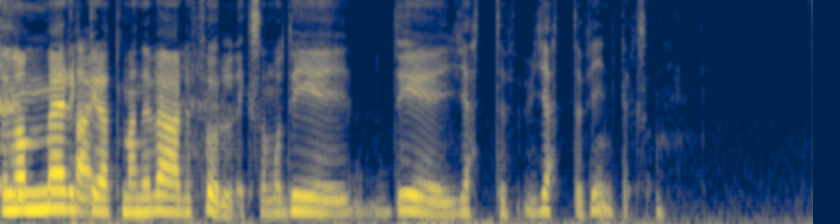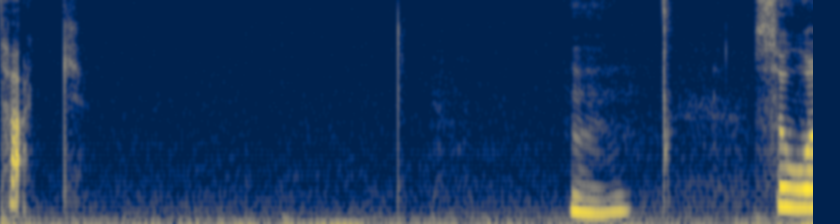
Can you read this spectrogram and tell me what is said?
Men man märker att man är värdefull liksom, och det, det är jätte, jättefint. Liksom. Tack. Mm. Så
